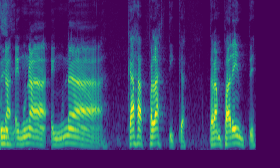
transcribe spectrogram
una, en, una, en una caja plástica, transparente,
